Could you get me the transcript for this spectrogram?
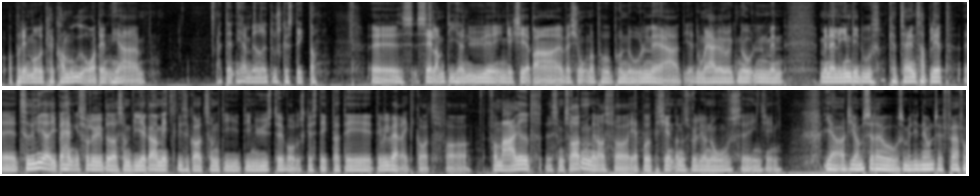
og på den måde kan komme ud over den her, den her med, at du skal stikke dig øh, selvom de her nye øh, injicerbare øh, versioner på, på nålen er, ja, du mærker jo ikke nålen, men, men alene det, du kan tage en tablet øh, tidligere i behandlingsforløbet, og som virker mindst lige så godt som de, de nyeste, hvor du skal stikke dig, det, det vil være rigtig godt for, for markedet øh, som sådan, men også for ja, både patienterne selvfølgelig og Novos øh, indtjening. Ja, og de omsætter jo, som jeg lige nævnte før, for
